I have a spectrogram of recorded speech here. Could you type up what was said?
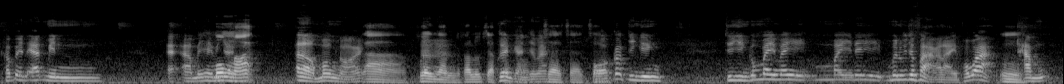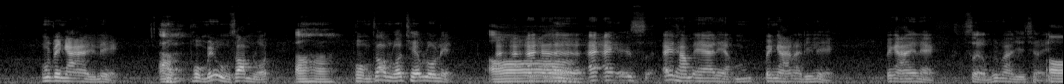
เขาเป็นแอดมินเอ่ออ่าไม่ใช่ไใช่ม่วงน้อย เออม่วงน้อย อ่า เพื่อนกันเขารู้จักเพื่อนกันใช่ไหมใช่ใช่ใช่อ๋อก็จริง ๆ จริง ๆ ก็ไม่ไม่ไม่ได้ไม่รู้จะฝากอะไร เพราะว่าอืม ทำมันเป็นงานอดิเรกอะผมผมเป็นอู่ซ่อมรถ อ่าฮะผมซ่อมรถเชฟโรเลตอ๋อไอ้ไอ้ไอ้ไอ้ไอ้ทำแอร์เนี่ยเป็นงานอดิเรกเป็นงานอดิเรก เสริมขึ้นมาเฉยอ๋อ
